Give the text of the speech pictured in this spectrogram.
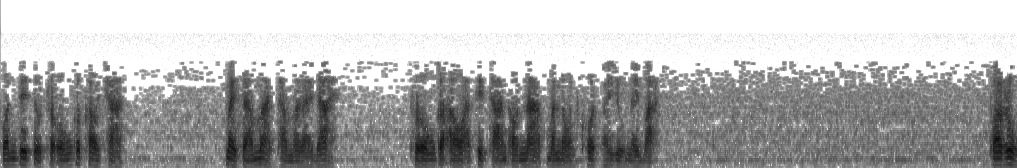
ผลที่สุดพระองค์ก็เข้าฌานไม่สามารถทำอะไรได้ พระองค์ก็เอาอธิษฐานเอานาคมานอนโคตรไว้อยู่ในบาตร พอรุ่ง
